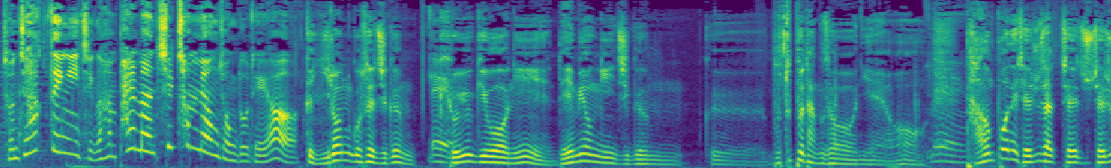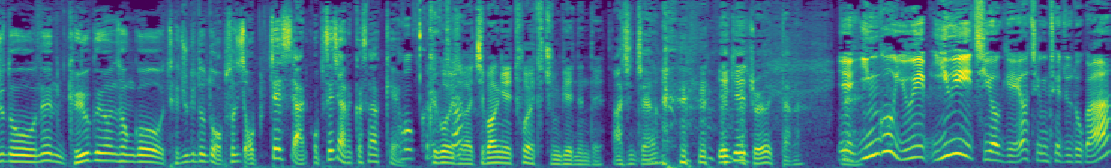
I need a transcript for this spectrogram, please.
전체 학생이 지금 한 8만 7천 명 정도 돼요. 그러니까 이런 곳에 지금 네. 교육위원이 4명이 지금 그 무투표 당선이에요. 네. 다음번에 제주 제주 제주도는 교육위원 선거 제주기도도 없어지 없애지 않- 없애지 않을까 생각해요. 뭐 그렇죠. 제가 지방의 투어에서 준비했는데. 아 진짜요? 얘기해 줘요 이따가. 예, 인구 유입 2위 지역이에요. 지금 제주도가.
